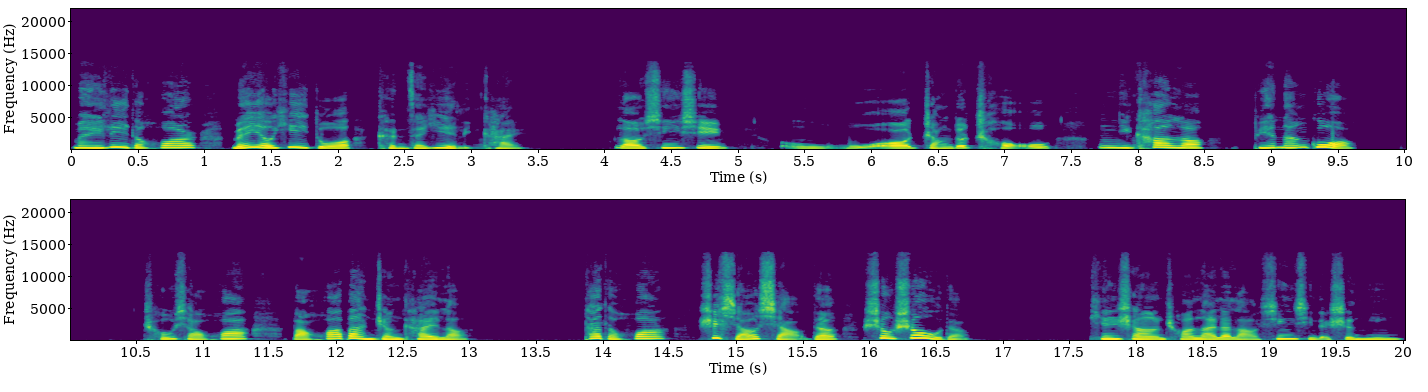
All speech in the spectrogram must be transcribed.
美丽的花儿没有一朵肯在夜里开。老星星，我长得丑，你看了别难过。丑小花把花瓣张开了，它的花是小小的、瘦瘦的。天上传来了老星星的声音：“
